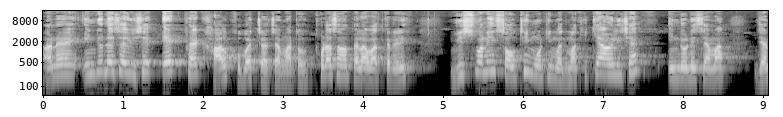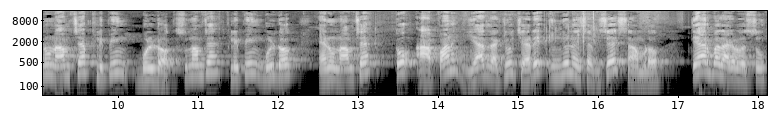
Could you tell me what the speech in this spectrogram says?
અને ઇન્ડોનેશિયા વિશે એક ફેક્ટ હાલ ખૂબ જ ચર્ચામાં હતો થોડા સમય પહેલા વાત કરેલી. વિશ્વની સૌથી મોટી મધમાખી ક્યાં આવેલી છે? ઇન્ડોનેશિયામાં. જેનું નામ છે ફ્લિપિંગ બુલડોગ. શું નામ છે? Flipping bulldog. એનું નામ છે. તો આ પણ યાદ રાખજો જ્યારે ઇન્ડોનેશિયા વિશે સાંભળો. ત્યારબાદ આગળ વધશું.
